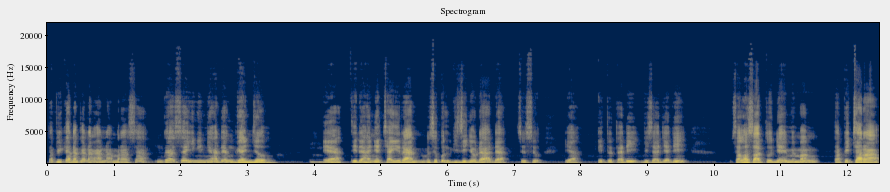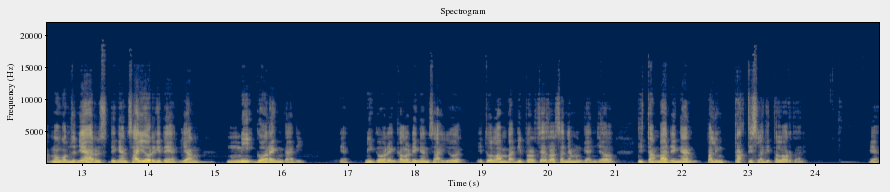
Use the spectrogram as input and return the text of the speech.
tapi kadang-kadang anak merasa enggak saya inginnya ada yang ganjel. Hmm. ya tidak hanya cairan meskipun gizinya udah ada susu. Ya itu tadi bisa jadi salah satunya memang tapi cara mengkonsumsinya harus dengan sayur gitu ya yang mie goreng tadi mie goreng kalau dengan sayur itu lambat diproses rasanya mengganjal ditambah dengan paling praktis lagi telur tadi ya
